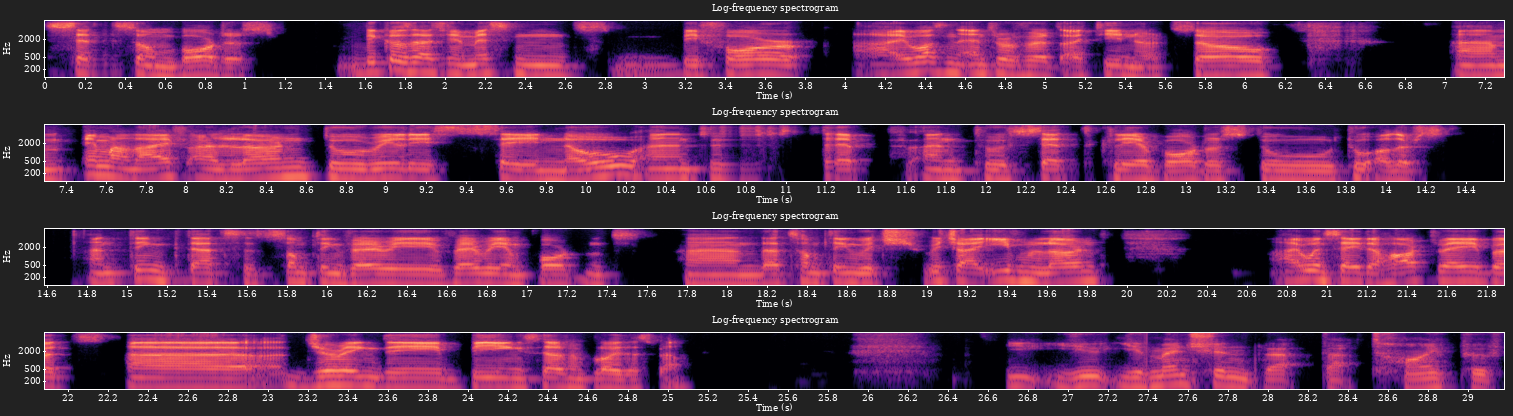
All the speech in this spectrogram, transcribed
set some borders. Because as you mentioned before, I was an introvert IT nerd, so um, in my life, I learned to really say no and to step and to set clear borders to to others. And think that's something very very important, and that's something which which I even learned. I wouldn't say the hard way, but uh, during the being self-employed as well. You you've mentioned that that type of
